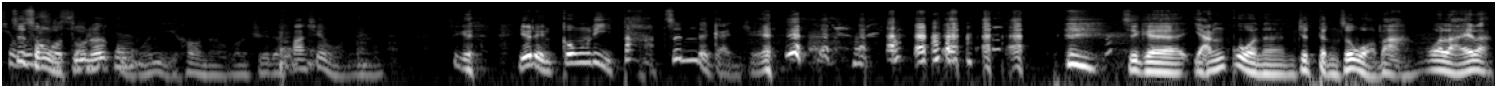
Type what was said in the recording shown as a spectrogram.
自从我读了古文以后呢，我觉得发现我呢，这个有点功力大增的感觉。这个杨过呢，你就等着我吧，我来了。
